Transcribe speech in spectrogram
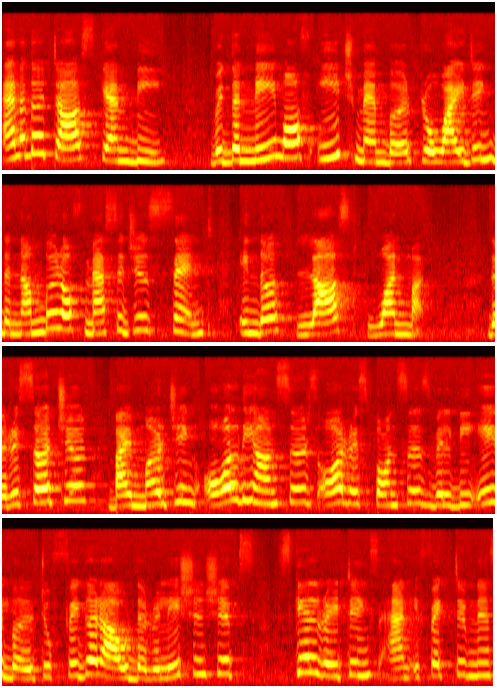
Another task can be with the name of each member providing the number of messages sent in the last one month. The researcher by merging all the answers or responses will be able to figure out the relationships, skill ratings and effectiveness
